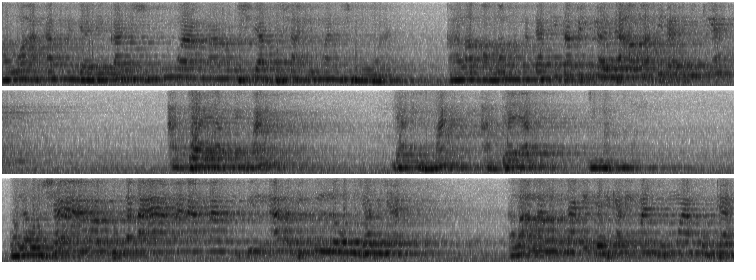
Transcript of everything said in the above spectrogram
Allah akan menjadikan semua manusia iman semua kalau Allah menghendaki tapi kehendak Allah tidak demikian ada yang memang tidak iman ada yang iman Walau sya'a rabbuka la'amana man fil ardi kulluhum jami'an. Kalau Allah menghendaki jadikan iman semua mudah.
